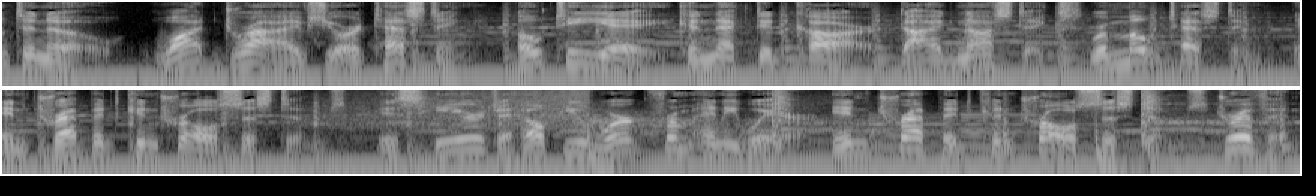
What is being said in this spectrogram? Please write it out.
Want to know what drives your testing. OTA, connected car, diagnostics, remote testing. Intrepid Control Systems is here to help you work from anywhere. Intrepid Control Systems, driven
